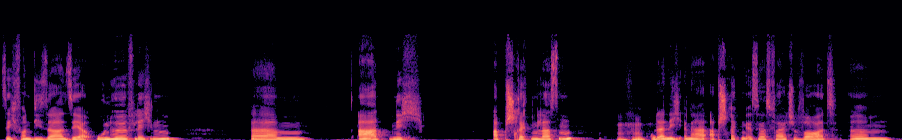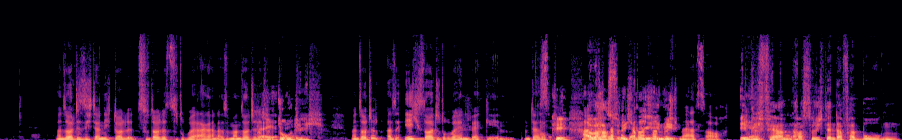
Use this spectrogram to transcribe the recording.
sich von dieser sehr unhöflichen ähm, Art nicht abschrecken lassen. Mhm. Oder nicht, na, abschrecken ist ja das falsche Wort. Ähm, man sollte sich da nicht dolle, zu dolle zu drüber ärgern. Also man sollte Also da, du dich. Man sollte, also ich sollte drüber hinweggehen. Und das, Okay, hat- aber das hast hat du mich dich aber schon geschmerzt auch. Inwiefern hast du dich denn da verbogen?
